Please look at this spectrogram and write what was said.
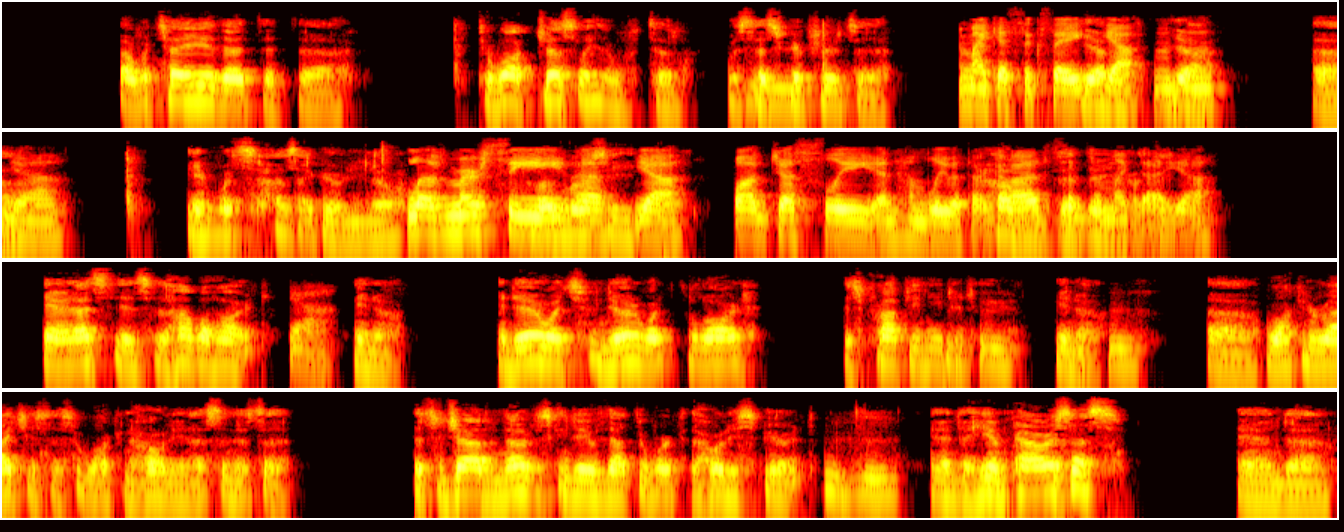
I will tell you that that uh, to walk justly, to what's that scripture? To Micah 6 8. yeah, Yeah. yeah, mhm. uh, yeah. And what's how's that go? You know, Love mercy. Love mercy. Uh, yeah. Walk justly and humbly with our God. Something like that. You. Yeah. that's it's a humble heart, Yeah. you know, and doing what doing what the Lord is prompting you to do, you know, Mhm. uh, walking in righteousness and walking in holiness, and it's a it's a job that none of us can do without the work of the Holy Spirit. hmm and uh, he empowers us and uh,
